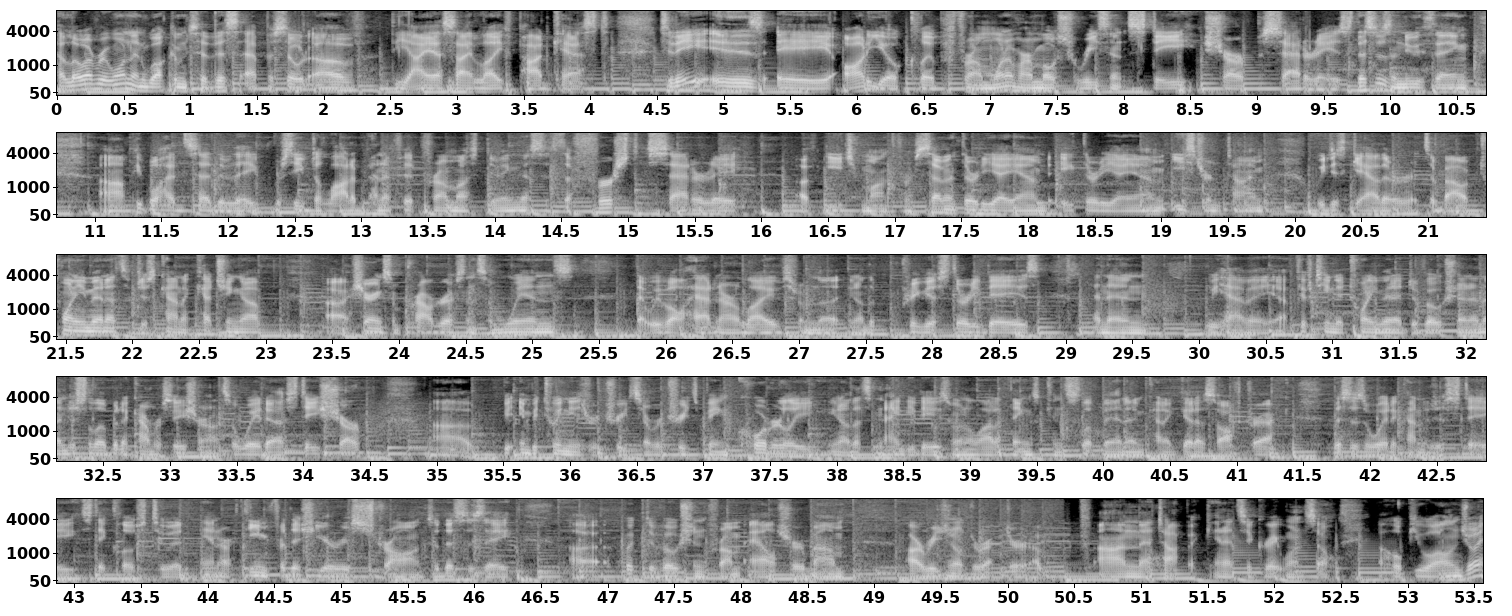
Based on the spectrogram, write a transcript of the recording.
Hello, everyone, and welcome to this episode of the ISI Life podcast. Today is a audio clip from one of our most recent Stay Sharp Saturdays. This is a new thing. Uh, people had said that they received a lot of benefit from us doing this. It's the first Saturday of each month from 7:30 a.m. to 8:30 a.m. Eastern Time. We just gather. It's about 20 minutes of just kind of catching up, uh, sharing some progress and some wins that we've all had in our lives from the you know the previous 30 days, and then we have a, a 15 to 20 minute devotion and then just a little bit of conversation around. A way to stay sharp uh, in between these retreats. And retreats being quarterly, you know, that's 90 days when a lot of things can slip in and kind of get us off track. This is a way to kind of just stay stay close to it. And our theme for this year is strong. So this is a, uh, a quick devotion from Al Schierbaum our regional director, on that topic, and it's a great one. So I hope you all enjoy.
